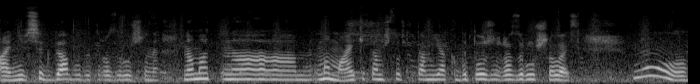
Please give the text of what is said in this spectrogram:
они всегда будут разрушены. На, на Мамайке там что-то там якобы тоже разрушилось. Ну,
